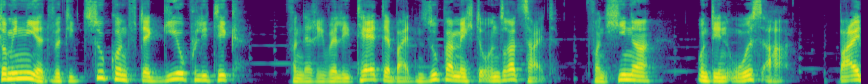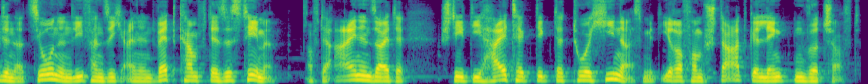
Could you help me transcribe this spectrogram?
Dominiert wird die Zukunft der Geopolitik von der Rivalität der beiden Supermächte unserer Zeit, von China und den USA. Beide Nationen liefern sich einen Wettkampf der Systeme, auf der einen Seite steht die Hightech-Diktatur Chinas mit ihrer vom Staat gelenkten Wirtschaft.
